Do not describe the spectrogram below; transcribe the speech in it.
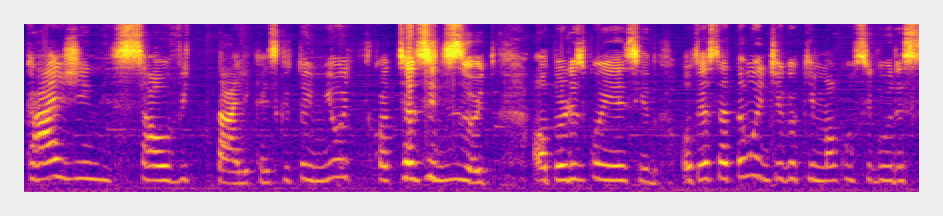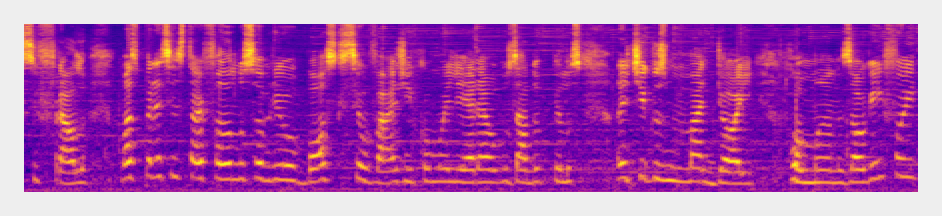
Cagem Salvitálica, escrito em 1418, autor desconhecido. O texto é tão antigo que mal consigo decifrá-lo, mas parece estar falando sobre o bosque selvagem como ele era usado pelos antigos Magi romanos. Alguém foi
